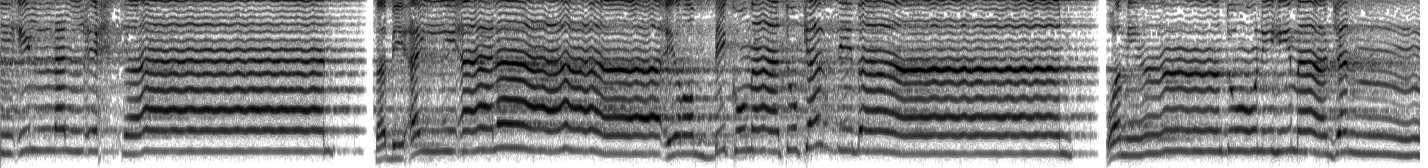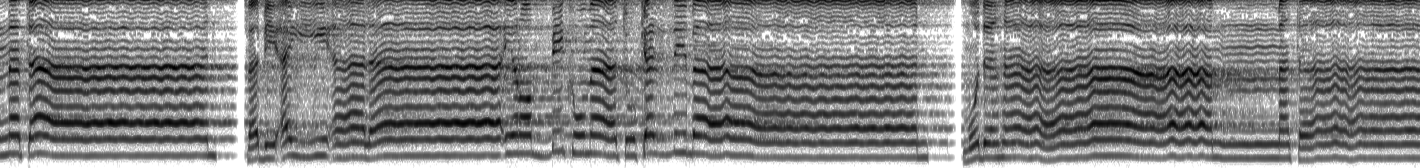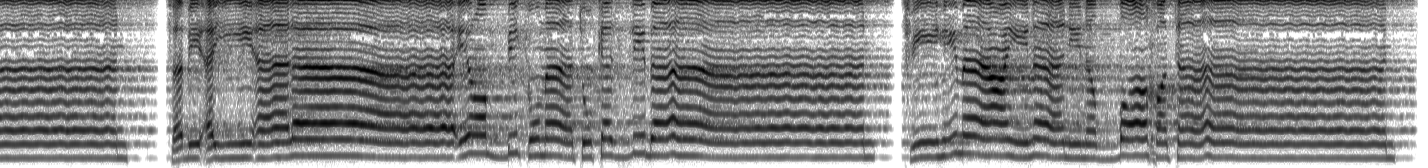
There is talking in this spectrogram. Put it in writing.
الاحسان إلا الإحسان. فبأي آلاء ربكما تكذبان؟ ومن دونهما جنتان. فبأي آلاء ربكما تكذبان؟ مدهامتان. فبأي آلاء ربكما تكذبان؟ فيهما عينان نضاختان.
